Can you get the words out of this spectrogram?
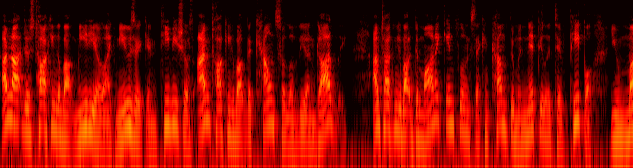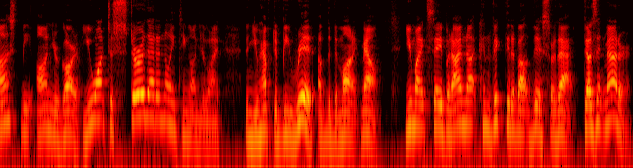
I'm not just talking about media like music and TV shows. I'm talking about the counsel of the ungodly. I'm talking about demonic influence that can come through manipulative people. You must be on your guard. If you want to stir that anointing on your life, then you have to be rid of the demonic. Now, you might say, but I'm not convicted about this or that. Doesn't matter.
